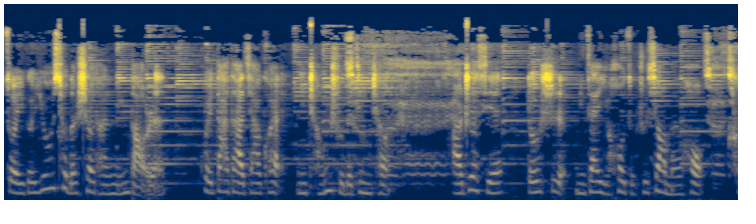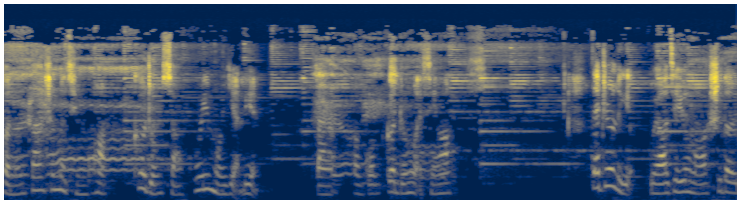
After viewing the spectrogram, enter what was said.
做一个优秀的社团领导人，会大大加快你成熟的进程。而这些都是你在以后走出校门后可能发生的情况，各种小规模演练，当然包括各种恶心哦。在这里，我要借用老师的。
